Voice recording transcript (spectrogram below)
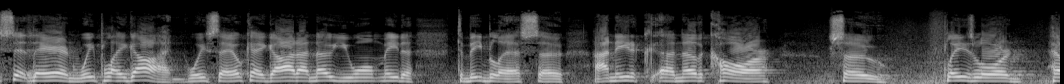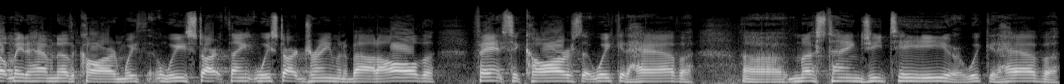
sit there and we play God. We say, "Okay, God, I know you want me to to be blessed, so I need a, another car. So please, Lord, help me to have another car." And we we start think we start dreaming about all the fancy cars that we could have. A, Mustang GT, or we could have a,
